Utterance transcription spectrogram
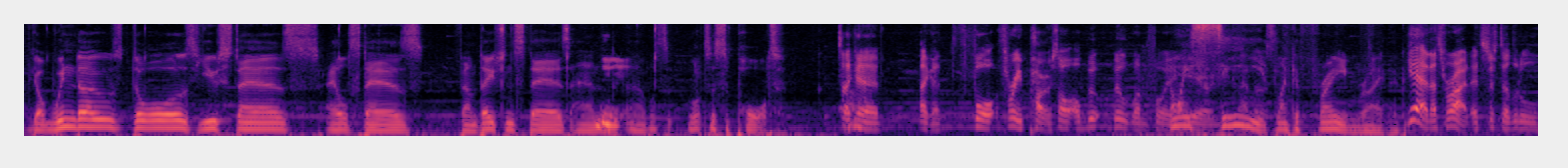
You've got windows, doors, U stairs, L stairs, foundation stairs, and Hmm. uh, what's what's a support? It's like a like a four three posts. I'll, I'll build, one for you. Oh, I see. It's like a frame, right? Okay. Yeah, that's right. It's just a little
